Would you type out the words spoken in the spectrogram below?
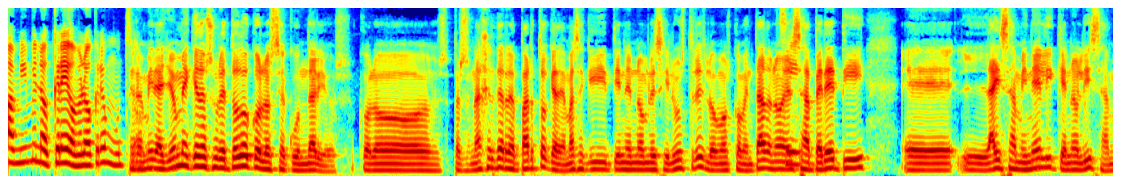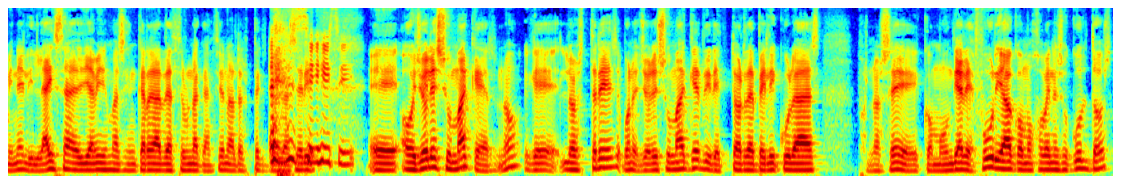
a mí me lo creo, me lo creo mucho. Pero mira, yo me quedo sobre todo con los secundarios, con los personajes de reparto, que además aquí tienen nombres ilustres, lo hemos comentado, ¿no? Sí. Elsa Peretti, eh, Liza Minnelli, que no Lisa Minnelli, Liza ella misma se encarga de hacer una canción al respecto de la serie. sí, sí. Eh, o Joel Schumacher, ¿no? Que los tres, bueno, Joel Schumacher, director de películas, pues no sé, como Un Día de Furia o como Jóvenes Ocultos,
